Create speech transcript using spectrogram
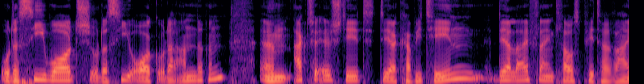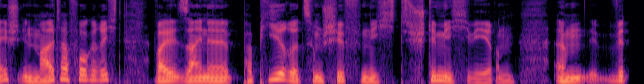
oder Sea-Watch oder Sea-Org oder anderen. Ähm, aktuell steht der Kapitän der Lifeline, Klaus-Peter Reisch, in Malta vor Gericht, weil seine Papiere zum Schiff nicht stimmig wären. Ähm, wird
